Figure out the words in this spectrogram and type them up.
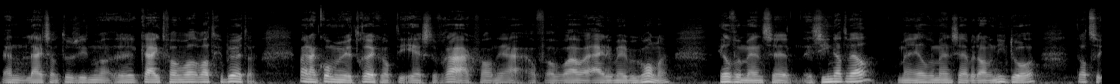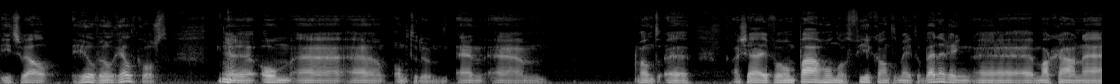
en leidzaam toezien eh, kijkt van wat, wat gebeurt er. Maar dan komen we weer terug op die eerste vraag van ja, of, of waar we eigenlijk mee begonnen. Heel veel mensen zien dat wel, maar heel veel mensen hebben dan niet door dat ze iets wel heel veel geld kost eh, om, om te doen. En ehm, want als jij voor een paar honderd vierkante meter bannering eh, mag, gaan, eh,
